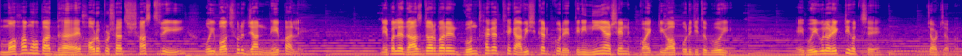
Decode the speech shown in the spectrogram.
মহামহোপাধ্যায় হরপ্রসাদ শাস্ত্রী ওই বছর যান নেপালে। নেপালের রাজদরবারের গ্রন্থাগার থেকে আবিষ্কার করে তিনি নিয়ে আসেন কয়েকটি অপরিচিত বই। এই বইগুলোর একটি হচ্ছে চর্যাপদ।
